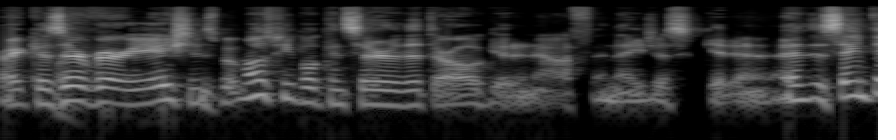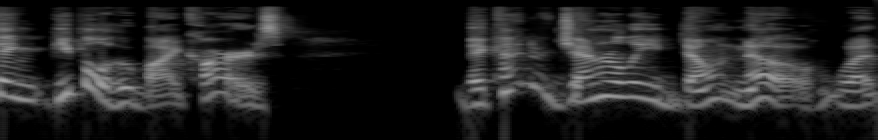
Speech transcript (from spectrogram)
right? Because there are variations, but most people consider that they're all good enough and they just get in. And the same thing, people who buy cars, they kind of generally don't know what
